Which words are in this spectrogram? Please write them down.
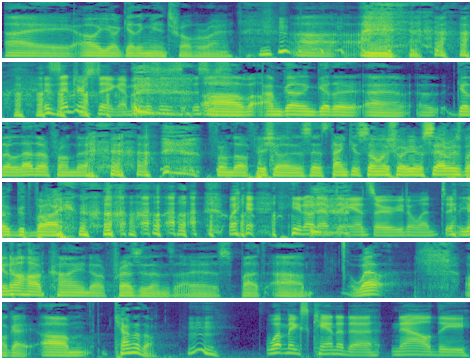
I oh, you're getting me in trouble, Ryan. uh, it's interesting. I mean, this is this is. Um, I'm gonna get a uh, get a letter from the from the official that says, "Thank you so much for your service, but goodbye." You don't have to answer if you don't want to. you know how kind our president is, but um, well, okay. Um, Canada. Hmm. What makes Canada now the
